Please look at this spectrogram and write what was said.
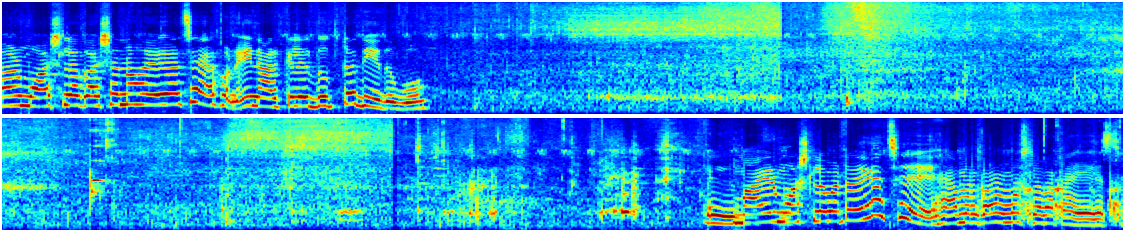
তারপর মশলা কষানো হয়ে গেছে এখন এই নারকেলের দুধটা দিয়ে দেবো। মায়ের মশলা বাটা হয়ে গেছে? হ্যাঁ আমার গরম মশলা বাটা হয়ে গেছে।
